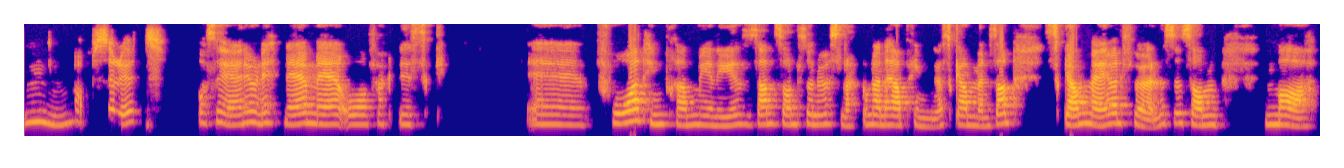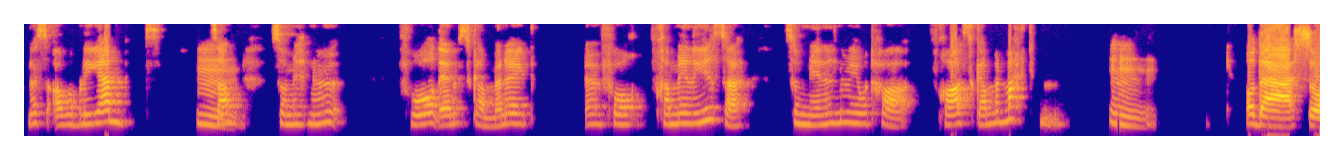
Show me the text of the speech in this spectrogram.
Mm. Absolutt. Og så er det jo litt det med å faktisk eh, få ting fram i lyset. Sant? Sånn som du snakker om denne her pengeskammen. Sant? Skam er jo en følelse som mates av å bli gjemt. Mm. Sant? Så hvis du får det du skammer deg eh, for fram i lyset, så vil du jo ta fra skammen makten. Mm. Og det er så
